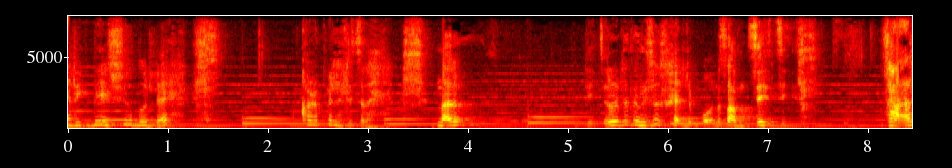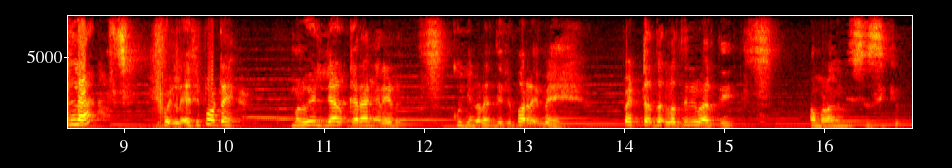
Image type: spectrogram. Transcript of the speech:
എനിക്ക് ദേഷ്യമൊന്നുമില്ലേ കുഴപ്പമില്ല ടീച്ചറെ. എന്നാലും ടീച്ചർ ഒരു നിമിഷം പോലെ സംശയിച്ച്. സാരല്ല പിള്ളേര് പോട്ടെ. നമ്മൾ വലിയ ആൾക്കാർ അങ്ങനെയാണ്. കുഞ്ഞുങ്ങൾ എന്തെങ്കിലും പറയുമ്പേ പെട്ടെന്നുള്ള തിരുവാർത്തി നമ്മളങ്ങ് വിശ്വസിക്കും.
